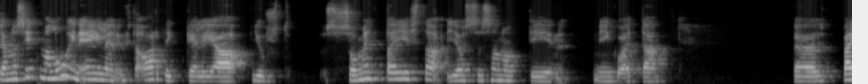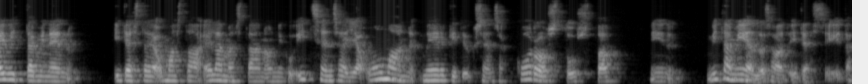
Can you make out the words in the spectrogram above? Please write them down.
Ja no sit mä luin eilen yhtä artikkelia just somettajista, jossa sanottiin, niin kuin, että päivittäminen itsestä ja omasta elämästään on niin kuin itsensä ja oman merkityksensä korostusta, niin mitä mieltä saat itse siitä?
